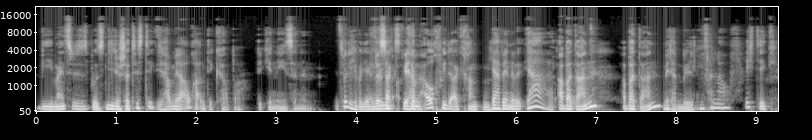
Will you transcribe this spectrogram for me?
Wie meinst du das? Wo sind die in der Statistik? Die haben ja auch Antikörper, die Genesenen. Natürlich, aber die Wenn du können, sagst, wir können haben- auch wieder erkranken. Ja, wenn du, ja, Aber dann, aber dann, mit einem milden Verlauf. richtig.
